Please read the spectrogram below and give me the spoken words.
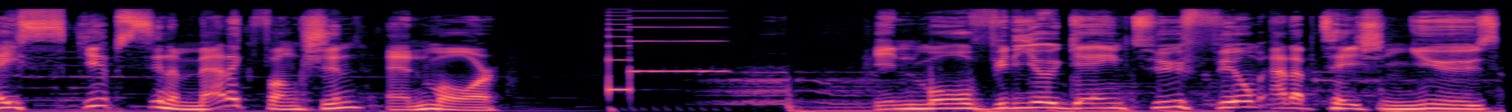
a skip cinematic function, and more. In more video game to film adaptation news,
